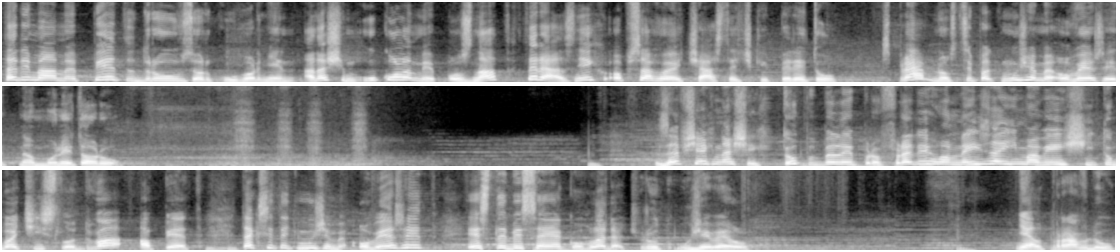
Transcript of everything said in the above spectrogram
Tady máme pět druhů vzorků hornin a naším úkolem je poznat, která z nich obsahuje částečky pyritu. Správnost si pak můžeme ověřit na monitoru. Ze všech našich tub byly pro Freddyho nejzajímavější tuba číslo 2 a 5, tak si teď můžeme ověřit, jestli by se jako hledač rud uživil. Měl pravdu,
